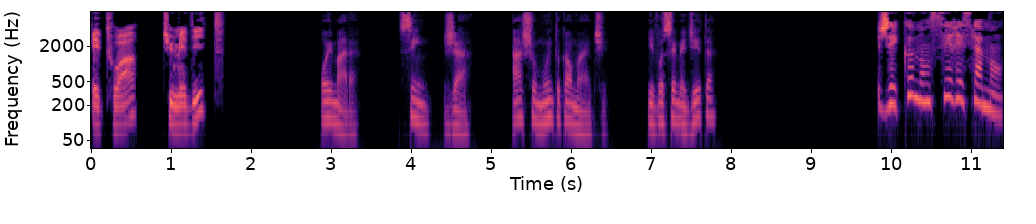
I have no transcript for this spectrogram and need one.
Et toi, tu médites? Oi Mara. Sim, já. Acho muito calmante. E você medita? J'ai commencé récemment.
